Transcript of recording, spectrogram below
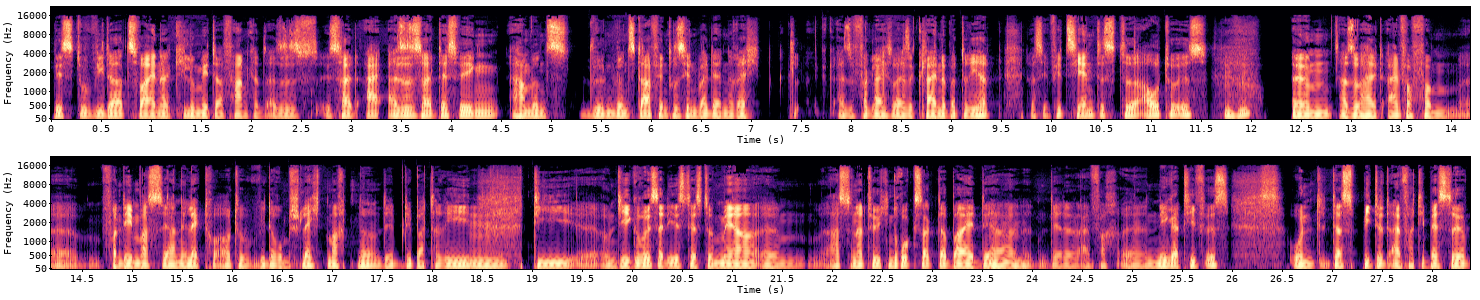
bis du wieder 200 Kilometer fahren kannst. Also es ist halt, also es ist halt deswegen haben wir uns, würden wir uns dafür interessieren, weil der eine recht, also vergleichsweise kleine Batterie hat, das effizienteste Auto ist. Mhm. Ähm, also halt einfach vom, äh, von dem, was ja ein Elektroauto wiederum schlecht macht, ne, die, die Batterie, Mhm. die äh, und je größer die ist, desto mehr ähm, hast du natürlich einen Rucksack dabei, der Mhm. der dann einfach äh, negativ ist und das bietet einfach die beste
